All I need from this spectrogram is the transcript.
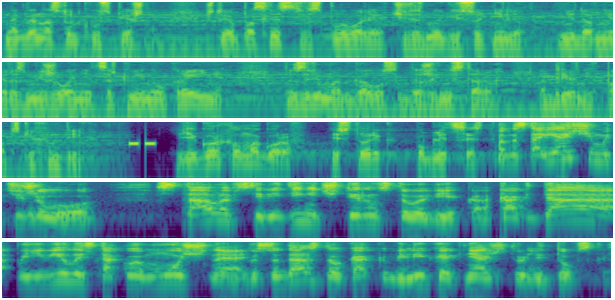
Иногда настолько успешно, что ее последствия всплывали через многие сотни лет. Недавнее размежевание церквей на Украине – это зримый отголосок даже не старых, а древних папских интриг. Егор Холмогоров, историк, публицист. По-настоящему тяжело стало в середине XIV века, когда появилось такое мощное государство, как Великое княжество Литовское,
